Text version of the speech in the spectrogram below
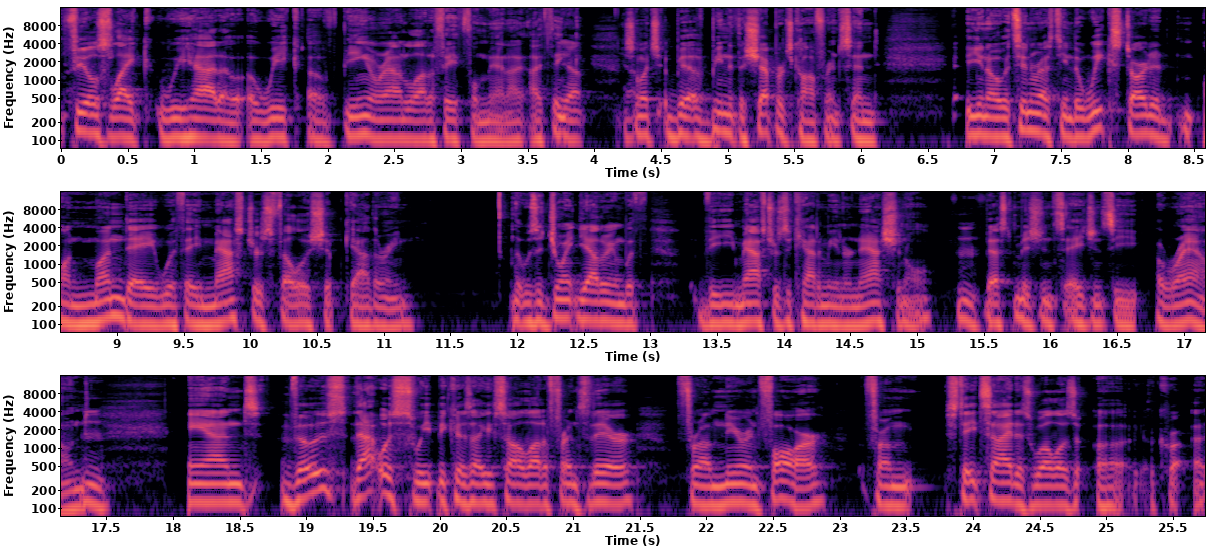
feels like we had a, a week of being around a lot of faithful men. I, I think so much of being at the Shepherds Conference and you know, it's interesting. The week started on Monday with a Masters Fellowship gathering that was a joint gathering with the Masters Academy International, best missions agency around. And those that was sweet because I saw a lot of friends there from near and far, from stateside as well as uh, uh,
